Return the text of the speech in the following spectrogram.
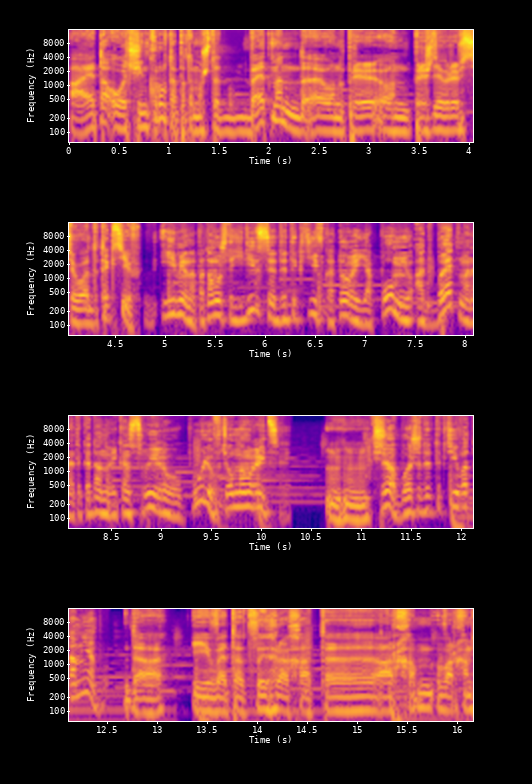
А это очень круто, потому что Бэтмен, он, он прежде всего детектив. Именно, потому что единственный детектив, который я помню от Бэтмена, это когда он реконструировал пулю в «Темном рыцаре». Угу. Все, больше детектива там не было. Да, и в этот в играх от э, Архам, в Архам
